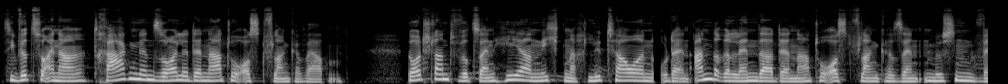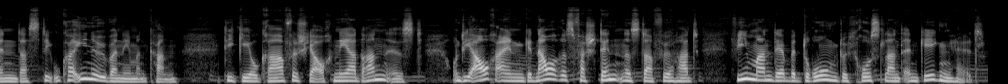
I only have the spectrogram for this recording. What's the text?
Sie wird zu einer tragenden Säule der NATO-Ostflanke werden. Deutschland wird sein Heer nicht nach Litauen oder in andere Länder der NATO-Ostflanke senden müssen, wenn das die Ukraine übernehmen kann, die geografisch ja auch näher dran ist und die auch ein genaueres Verständnis dafür hat, wie man der Bedrohung durch Russland entgegenhält.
